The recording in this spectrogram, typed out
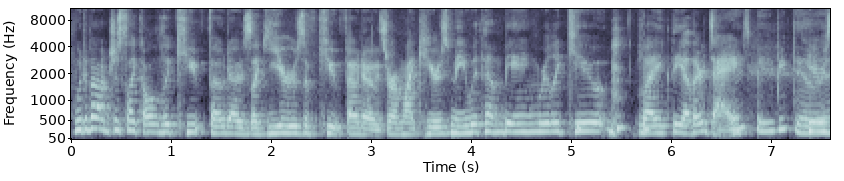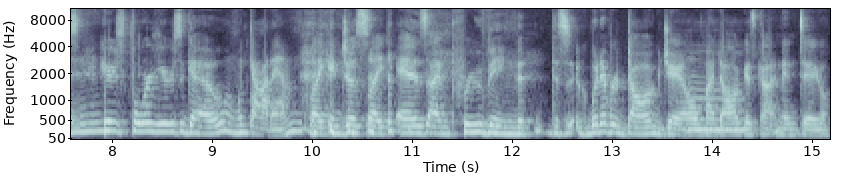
what about just like all the cute photos, like years of cute photos, where I'm like, here's me with him being really cute, like the other day. Here's baby Dylan. Here's here's four years ago and we got him. Like and just like as I'm proving that this whatever dog jail my dog has gotten into,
